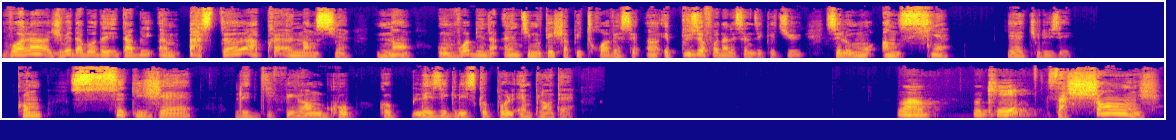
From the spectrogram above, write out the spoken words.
voilà, je vais d'abord établir un pasteur après un ancien. Non, on voit bien dans 1 Timothée chapitre 3 verset 1 et plusieurs fois dans les Saintes Écritures, c'est le mot ancien qui est utilisé. Comme ceux qui gèrent les différents groupes, les églises que Paul implantait. Wow. Ok. ça change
